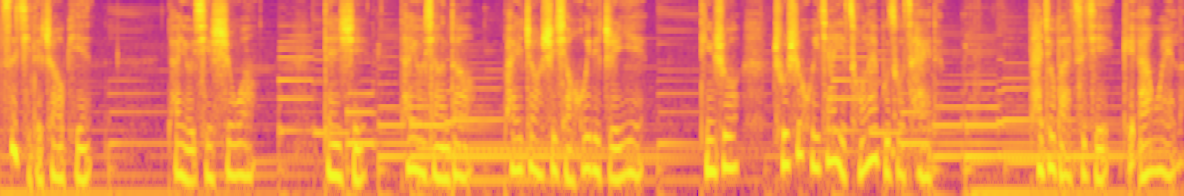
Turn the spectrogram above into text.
自己的照片，他有些失望。但是他又想到拍照是小辉的职业，听说厨师回家也从来不做菜的，他就把自己给安慰了。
